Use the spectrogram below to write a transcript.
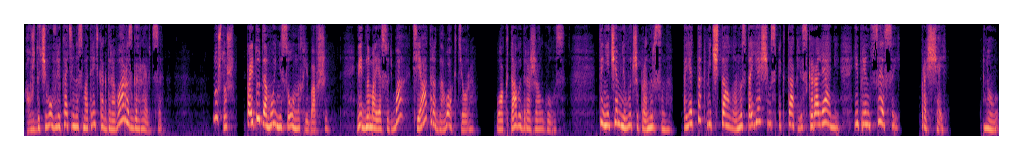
а уж до чего увлекательно смотреть, как дрова разгораются!» Ну что ж, пойду домой, несолоно хлебавши. Видно, моя судьба — театр одного актера. У Октавы дрожал голос. Ты ничем не лучше Пронырсона. А я так мечтала о настоящем спектакле с королями и принцессой. Прощай. «Ну,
